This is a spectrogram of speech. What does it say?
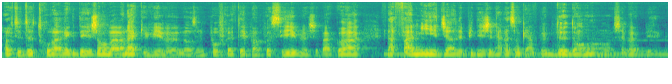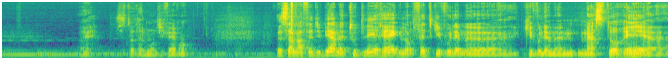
Alors que tu te trouves avec des gens bah voilà, qui vivent dans une pauvreté pas possible, je sais pas quoi. La famille, déjà depuis des générations qui est un peu dedans, je sais pas. Ouais, c'est totalement différent. Ça m'a fait du bien, mais toutes les règles en fait qui voulaient me, qui voulaient m'instaurer, euh,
